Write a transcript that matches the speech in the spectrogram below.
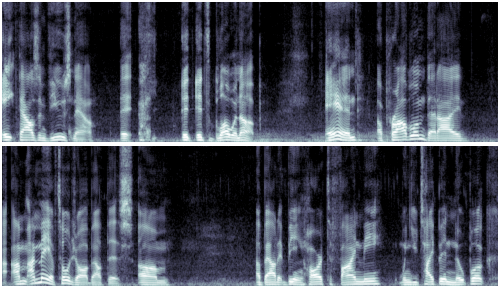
8,000 views now. It, it, it's blowing up. And a problem that I, I, I may have told y'all about this, um, about it being hard to find me when you type in notebook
